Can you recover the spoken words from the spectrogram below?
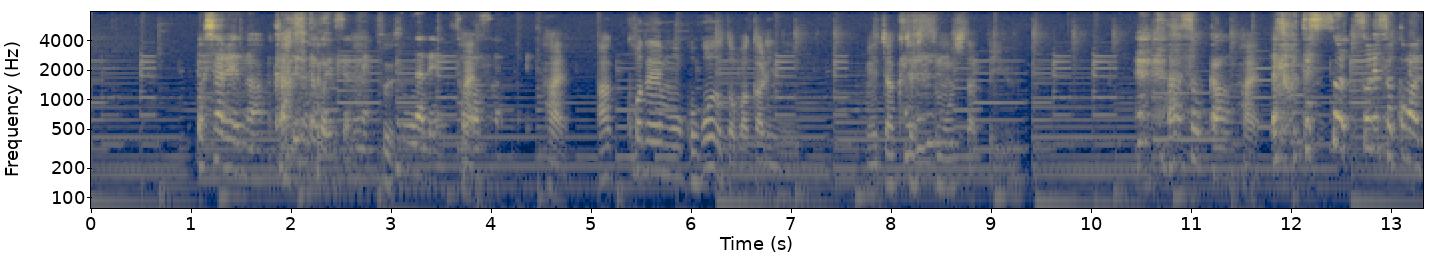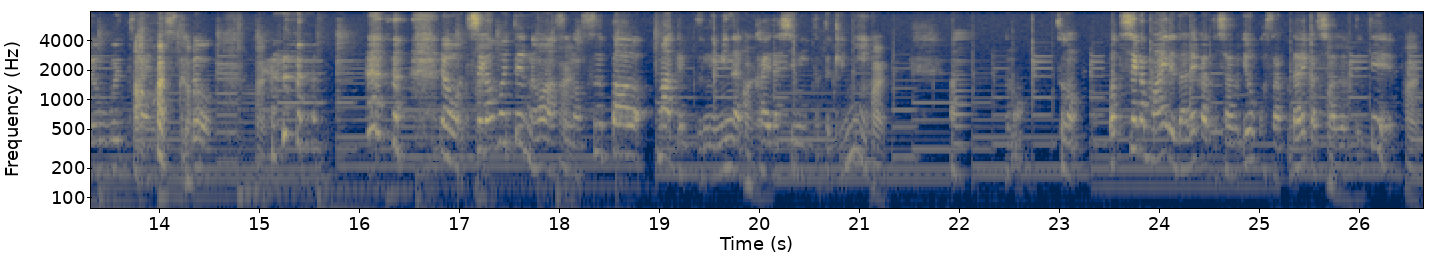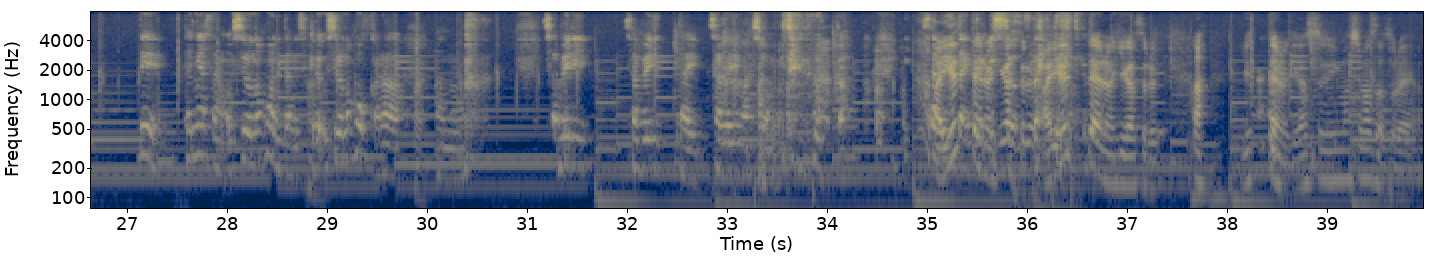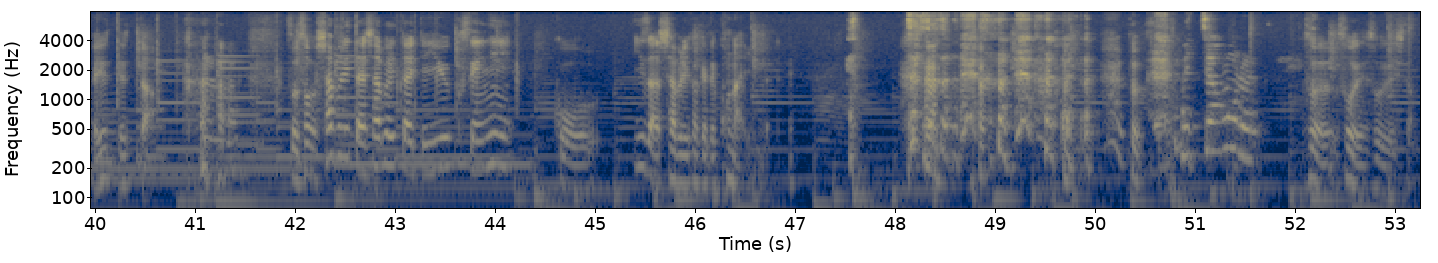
おしゃれな感じのとこですよね。そうです。みんなでソファ座って。はい。あっこでもうここぞとばかりにめちゃくちゃ質問したっていう。あ、そっか。はい。だから私そそれそこまで覚えてないんですけど。はい。でも私が覚えてるのは、い。そのスーパーマーケットにみんなで買い出しに行った時に、はい。あのその私が前で誰かとしゃべ陽子さん誰かと喋ってて、はいで谷谷さんが後ろの方にいたんですけど、はい後ろの方から、あの 喋り喋りたい喋りましょうみたいななんかあ言ったような気がする。あ言ったような気がする。あ言ったような気がする。今しますわそれ。あ言って言った。そうそう喋りたい喋りたいっていうくせにこういざ喋りかけてこないみたいな めっちゃおもろい。そうそうですそうでした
